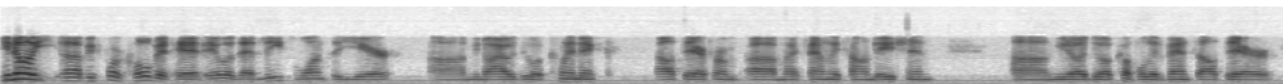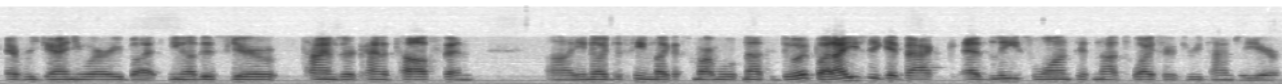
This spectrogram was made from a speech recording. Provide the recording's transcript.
You know, uh, before COVID hit, it was at least once a year. Um, you know, I would do a clinic out there from uh, my family foundation. Um, you know, I do a couple events out there every January, but you know, this year times are kind of tough, and uh, you know, it just seemed like a smart move not to do it. But I usually get back at least once, if not twice or three times a year.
